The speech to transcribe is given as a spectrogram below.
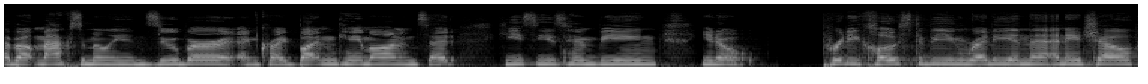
about Maximilian Zuber and Craig Button came on and said he sees him being you know pretty close to being ready in the NHL.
